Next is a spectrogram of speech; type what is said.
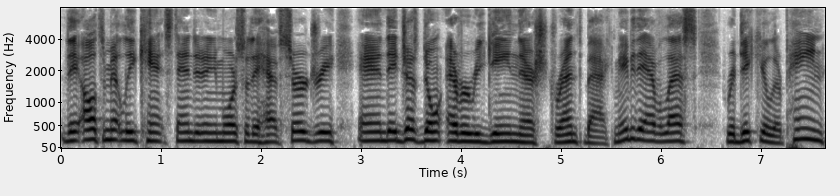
they ultimately can't stand it anymore, so they have surgery and they just don't ever regain their strength back. Maybe they have less radicular pain,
